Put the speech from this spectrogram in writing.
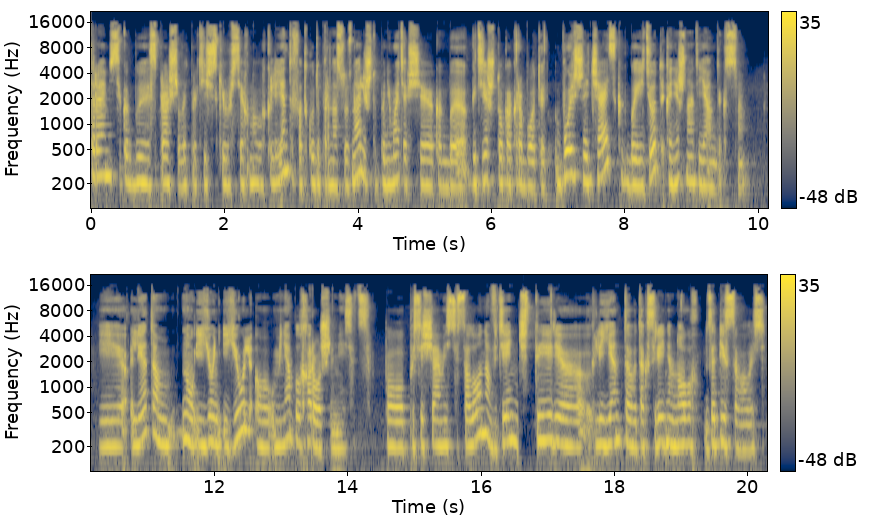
стараемся, как бы, спрашивать практически у всех новых клиентов, откуда про нас узнали, чтобы понимать вообще, как бы, где что, как работает. Большая часть, как бы, идет, конечно, от Яндекса. И летом, ну, июнь-июль э, у меня был хороший месяц по посещаемости салона. В день 4 клиента вот так в среднем новых записывалось.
